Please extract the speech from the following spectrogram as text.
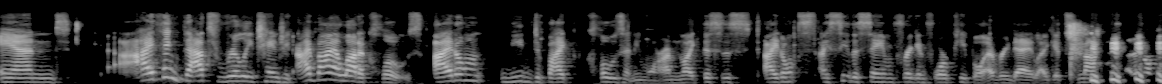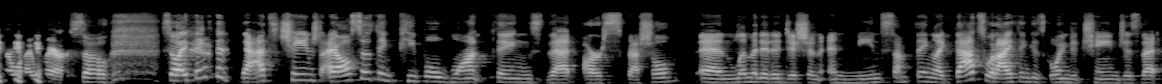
And I think that's really changing. I buy a lot of clothes. I don't need to buy clothes anymore. I'm like, this is, I don't, I see the same friggin' four people every day. Like it's not, I don't know what I wear. So, so I think that that's changed. I also think people want things that are special and limited edition and mean something. Like that's what I think is going to change is that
